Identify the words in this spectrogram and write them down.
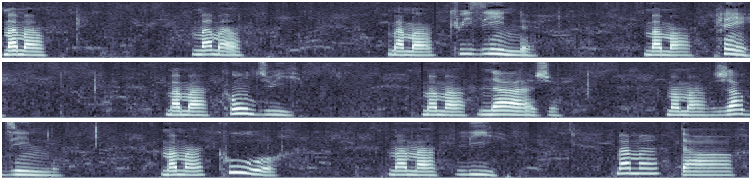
Maman. Maman. Maman cuisine. Maman pain, Maman conduit. Maman nage. Maman jardine. Maman court. Maman lit. Maman dort.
